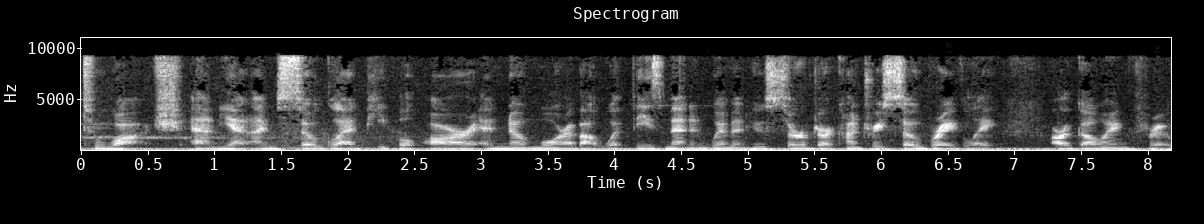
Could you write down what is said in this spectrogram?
to watch. And yet I'm so glad people are and know more about what these men and women who served our country so bravely are going through.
